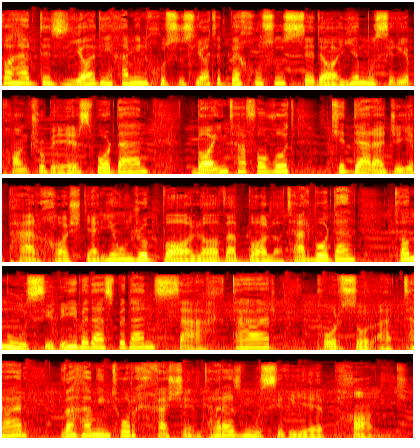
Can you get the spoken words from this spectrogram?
تا حد زیادی همین خصوصیات به خصوص صدایی موسیقی پانک رو به ارث بردن با این تفاوت که درجه پرخاشگری اون رو بالا و بالاتر بردن تا موسیقی به دست بدن سختتر، پرسرعتتر و همینطور خشنتر از موسیقی پانک.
